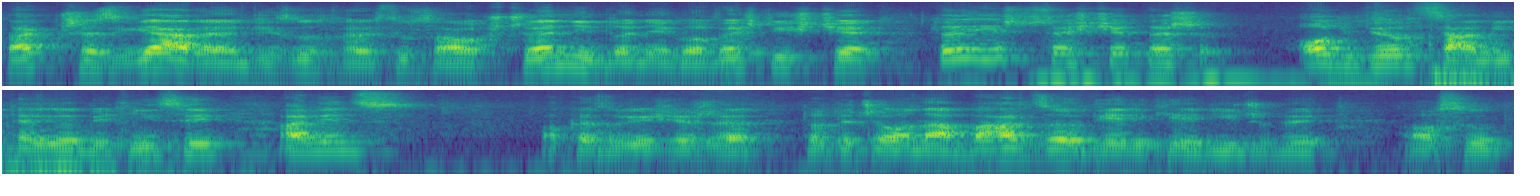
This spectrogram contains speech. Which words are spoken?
tak, przez wiarę w Jezusa Chrystusa ochrzczeni, do Niego weszliście, to jesteście też odbiorcami tej obietnicy, a więc okazuje się, że dotyczy ona bardzo wielkiej liczby osób,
